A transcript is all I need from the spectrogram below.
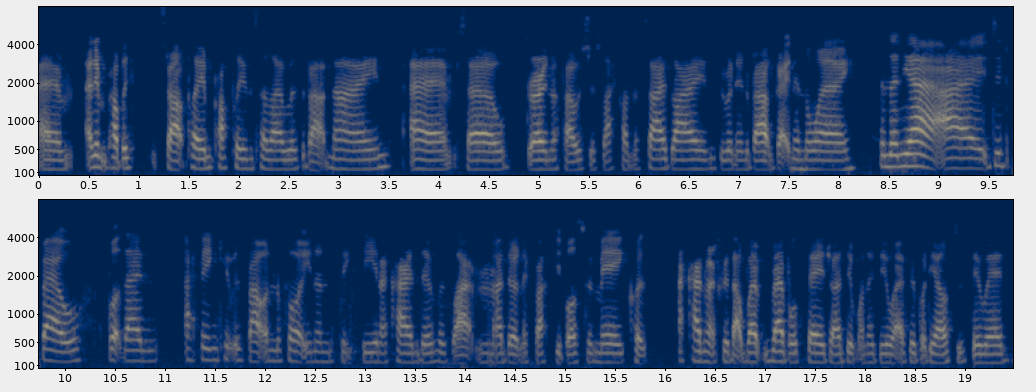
Um, I didn't probably start playing properly until I was about nine. Um, so growing up, I was just like on the sidelines, running about, getting in the way. And then, yeah, I did both. But then I think it was about under 14, under 16. I kind of was like, mm, I don't know if basketball's for me because I kind of went through that rebel stage. I didn't want to do what everybody else was doing.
